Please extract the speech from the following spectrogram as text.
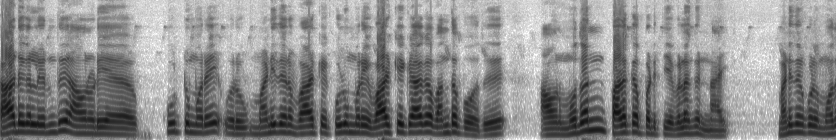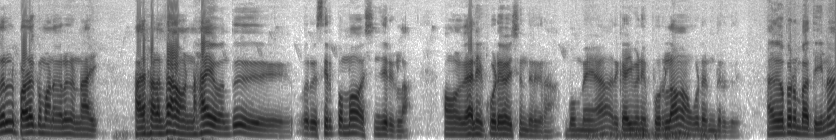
காடுகளிலிருந்து இருந்து அவனுடைய கூட்டுமுறை ஒரு மனிதன் வாழ்க்கை குழுமுறை வாழ்க்கைக்காக வந்தபோது அவன் முதன் பழக்கப்படுத்திய விலங்கு நாய். மனிதன் கூட முதல் பழக்கமான விலங்கு நாய். அதனால தான் அவன் நாயை வந்து ஒரு சிற்பமாக செஞ்சுருக்கலாம். அவன் வேலையை கூட வச்சுருந்துருக்கிறான். பொம்மையாக அது கைவினை பொருளாகவும் அவன் கூட இருந்திருக்குது. அதுக்கப்புறம் பார்த்தீங்கன்னா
